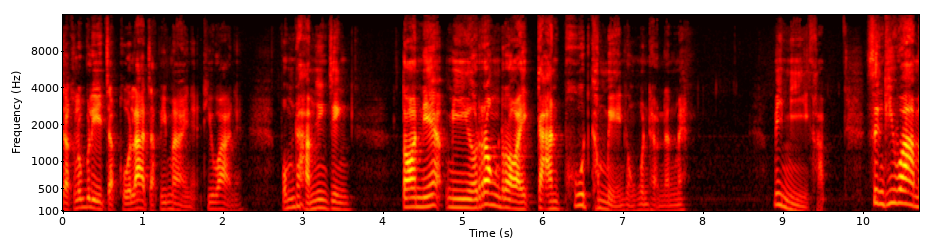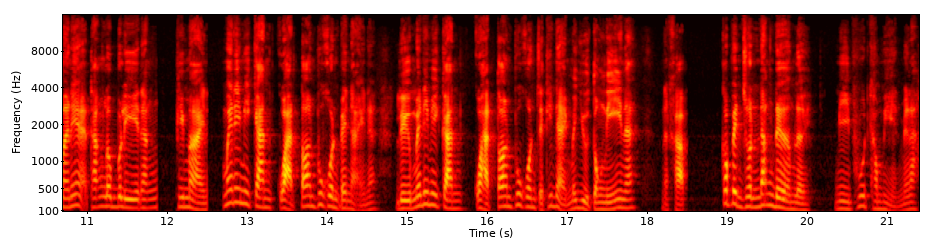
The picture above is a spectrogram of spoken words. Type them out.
จากลบบุรีจากโคราชจากพิมายเนี่ยที่ว่าเนี่ยผมถามจริง ๆ ตอนนี้มีร่องรอยการพูดเขมรของคนแถวนั้นไหมไม่มีครับ ซึ่งที่ว่ามาเนี่ยทั้งลบบุรีทั้งพิมาย ไม่ได้มีการกวาดต้อนผู้คนไปไหนนะหรือไม่ได้มีการกวาดต้อนผู้คนจากที่ไหนมาอยู่ตรงนี้นะนะครับก็เป็นชนดั้งเดิมเลย มีพูดเขมรไหมล่ะ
